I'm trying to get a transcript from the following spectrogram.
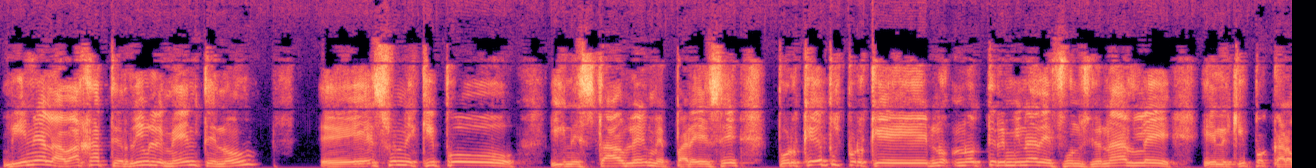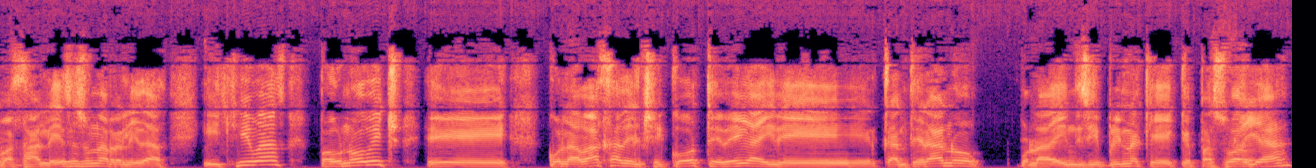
viene a la baja terriblemente, ¿no? Eh, es un equipo inestable, me parece. ¿Por qué? Pues porque no, no termina de funcionarle el equipo a Carvajal, esa es una realidad. Y Chivas, Paunovic, eh, con la baja del Chicote, Vega y del canterano por la indisciplina que, que pasó allá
